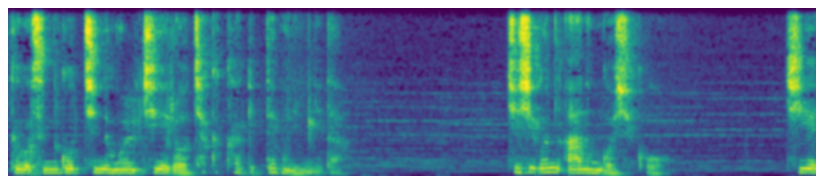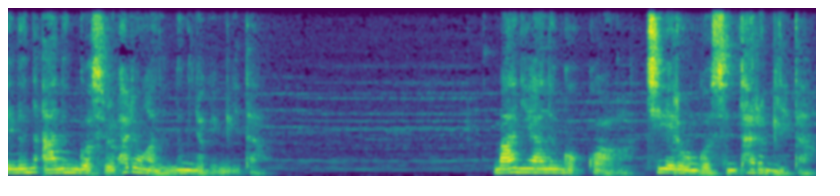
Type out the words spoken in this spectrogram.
그것은 곧 지능을 지혜로 착각하기 때문입니다. 지식은 아는 것이고 지혜는 아는 것을 활용하는 능력입니다. 많이 아는 것과 지혜로운 것은 다릅니다.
